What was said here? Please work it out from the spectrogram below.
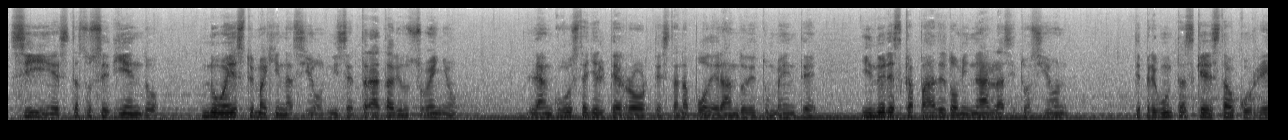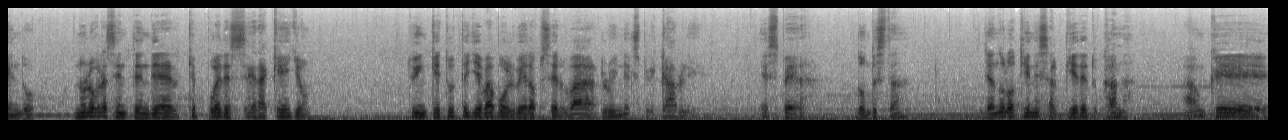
Sí, está sucediendo, no es tu imaginación, ni se trata de un sueño. La angustia y el terror te están apoderando de tu mente y no eres capaz de dominar la situación. Te preguntas qué está ocurriendo, no logras entender qué puede ser aquello. Tu inquietud te lleva a volver a observar lo inexplicable. Espera, ¿dónde está? Ya no lo tienes al pie de tu cama, aunque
